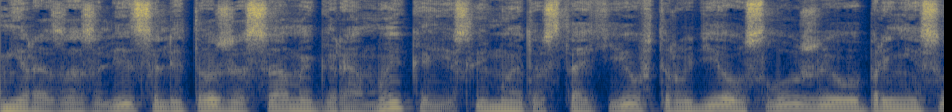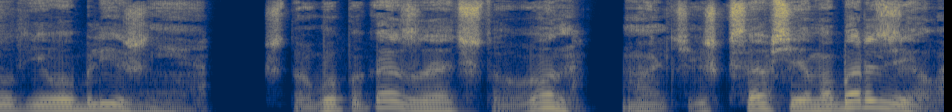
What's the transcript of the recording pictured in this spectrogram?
Не разозлится ли тот же самый Громыко, если ему эту статью в труде услужливо принесут его ближние, чтобы показать, что он, мальчишка, совсем оборзел?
